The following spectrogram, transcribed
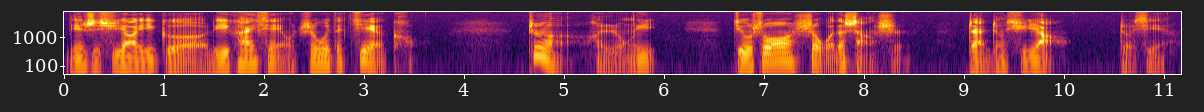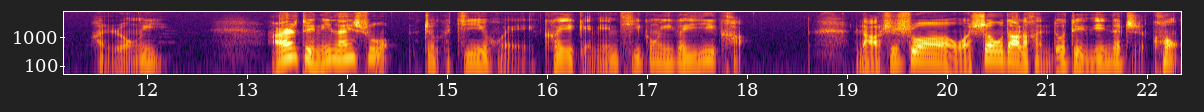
您是需要一个离开现有职位的借口，这很容易。就说是我的赏识，战争需要，这些很容易。而对您来说，这个机会可以给您提供一个依靠。老实说，我收到了很多对您的指控，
